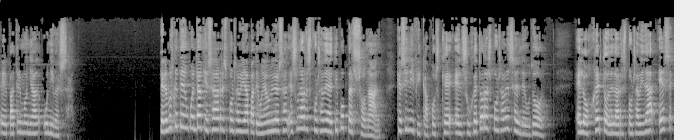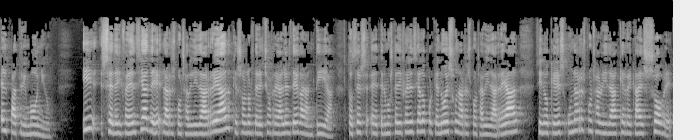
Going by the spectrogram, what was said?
eh, patrimonial universal. Tenemos que tener en cuenta que esa responsabilidad patrimonial universal es una responsabilidad de tipo personal. ¿Qué significa? Pues que el sujeto responsable es el deudor. El objeto de la responsabilidad es el patrimonio y se diferencia de la responsabilidad real, que son los derechos reales de garantía. Entonces, eh, tenemos que diferenciarlo porque no es una responsabilidad real, sino que es una responsabilidad que recae sobre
